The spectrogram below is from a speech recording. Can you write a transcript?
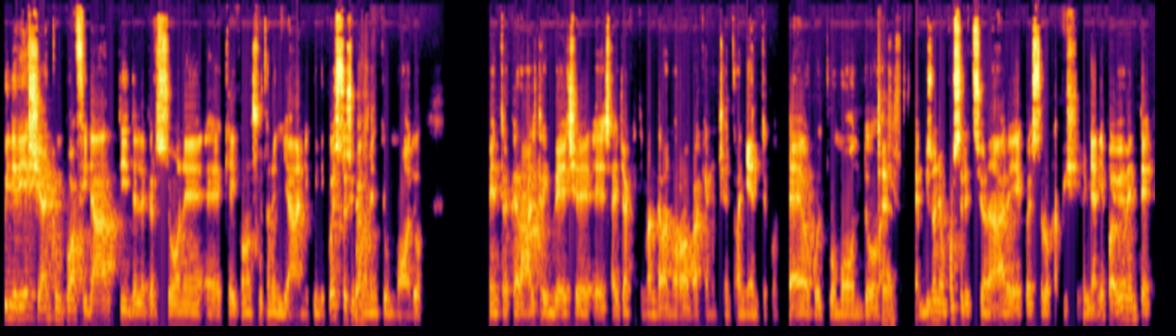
Quindi riesci anche un po' a fidarti delle persone eh, che hai conosciuto negli anni. Quindi, questo è certo. sicuramente un modo mentre per altri invece eh, sai già che ti manderanno roba che non c'entra niente con te o col tuo mondo. Certo. Eh, bisogna un po' selezionare e questo lo capisci negli anni. E poi ovviamente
